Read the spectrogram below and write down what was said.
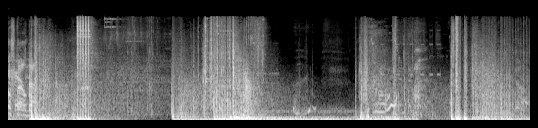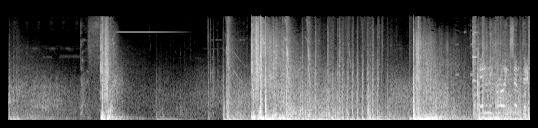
Hostile down. Enemy throwing Semtex.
